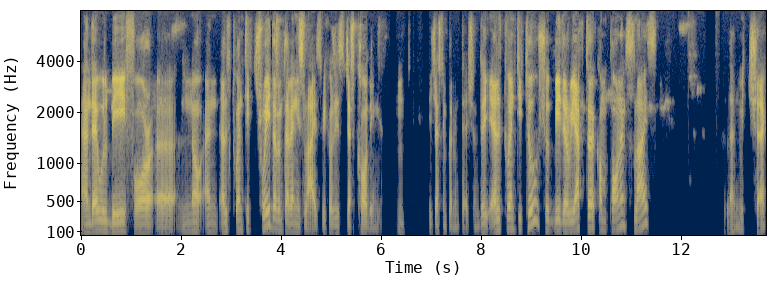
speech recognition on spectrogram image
and they will be for uh, no. And L23 doesn't have any slides because it's just coding. It's just implementation. The L22 should be the React component slice. Let me check.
